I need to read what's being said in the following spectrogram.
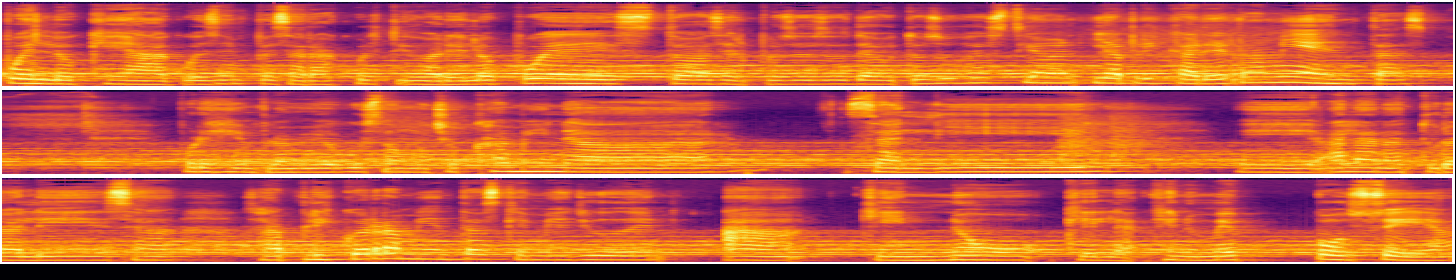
pues lo que hago es empezar a cultivar el opuesto, hacer procesos de autosugestión y aplicar herramientas. Por ejemplo, a mí me gusta mucho caminar, salir, eh, a la naturaleza, o sea, aplico herramientas que me ayuden a que no, que no me posea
